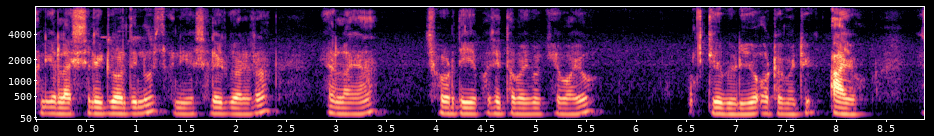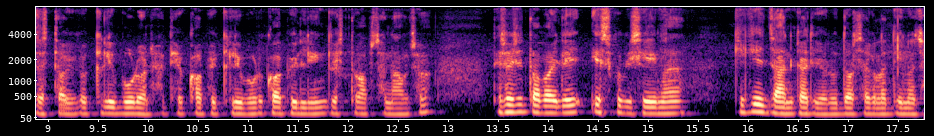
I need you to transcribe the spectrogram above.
अनि यसलाई सिलेक्ट गरिदिनुहोस् अनि यो सिलेक्ट गरेर यसलाई यहाँ छोडिदिएपछि तपाईँको के भयो? त्यो भिडियो अटोमेटिक आयो। जस्तो अघिको क्लिपबोर्ड भनेको थियो कपी क्लिपबोर्ड कपी लिङ्क यस्तो अप्सन आउँछ। त्यसपछि तपाईँले यसको विषयमा के के जानकारीहरू दर्शकलाई दिनु छ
